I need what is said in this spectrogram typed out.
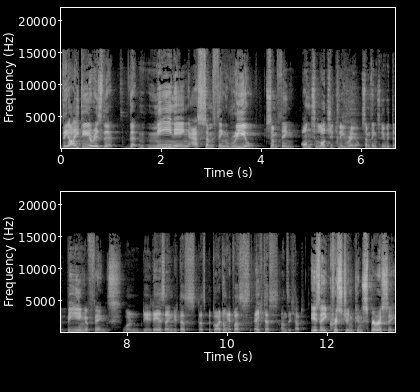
The idea is that, that meaning as something real, something ontologically real, something to do with the being of things, Und die Idee ist eigentlich, dass, dass Bedeutung etwas Echtes an sich hat. is a Christian conspiracy.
